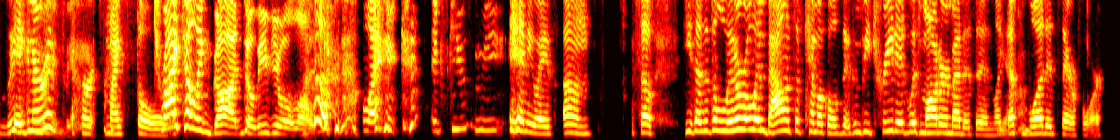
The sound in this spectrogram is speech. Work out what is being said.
Leave Ignorance me hurts my soul. Try telling God to leave you alone. like, excuse me. Anyways, um, so he says it's a literal imbalance of chemicals that can be treated with modern medicine. Like that's what it's there for.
